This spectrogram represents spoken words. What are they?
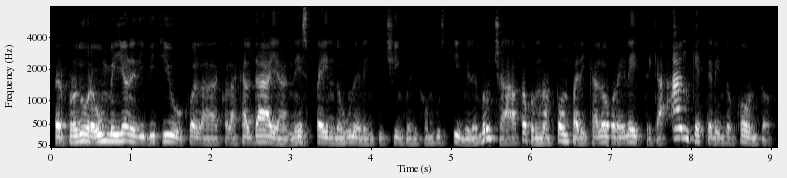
per produrre un milione di BTU con la, con la caldaia ne spendo 1,25 di combustibile bruciato, con una pompa di calore elettrica, anche tenendo conto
